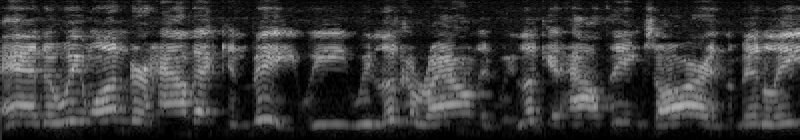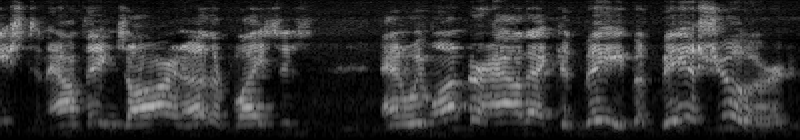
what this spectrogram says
and we wonder how that can be. We, we look around and we look at how things are in the Middle East and how things are in other places, and we wonder how that could be. But be assured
